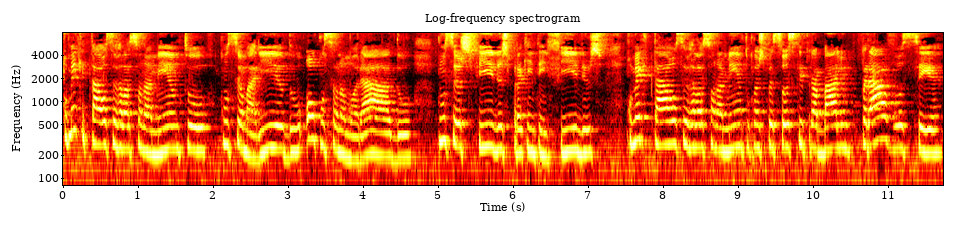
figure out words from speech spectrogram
Como é que tá o seu relacionamento com seu marido ou com seu namorado, com seus filhos, para quem tem filhos? Como é que tá o seu relacionamento com as pessoas que trabalham para você?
